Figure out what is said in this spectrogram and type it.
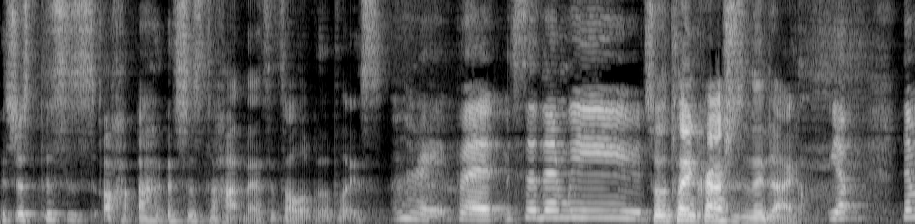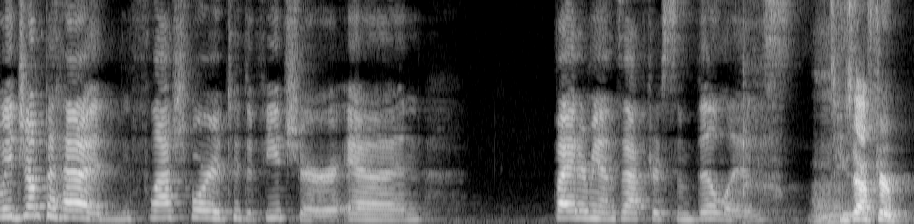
It's just this is a, uh, it's just a hot mess. It's all over the place. All right, but so then we So the plane crashes and they die. Yep. Then we jump ahead, and flash forward to the future, and Spider-Man's after some villains. He's after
